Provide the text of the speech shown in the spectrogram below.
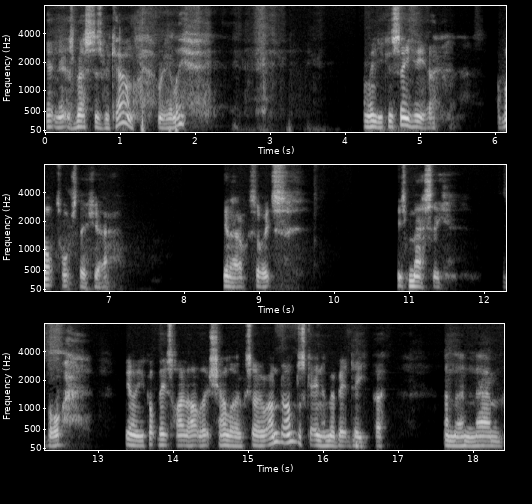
getting it as best as we can, really. I mean, you can see here, I've not touched this yet. You know, so it's it's messy. But, you know, you've got bits like that that's shallow. So I'm, I'm just getting them a bit deeper and then um,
